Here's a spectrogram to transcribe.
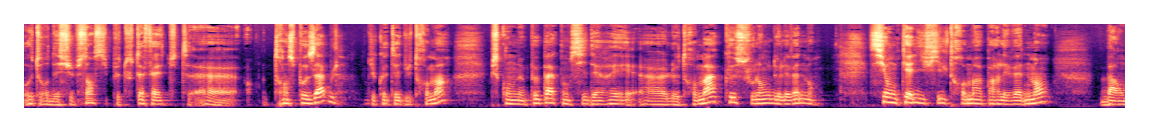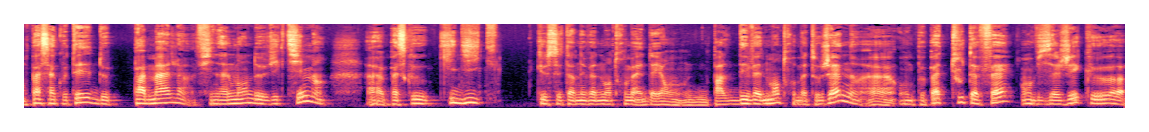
autour des substances, il peut tout à fait être euh, transposable du côté du trauma, puisqu'on ne peut pas considérer euh, le trauma que sous l'angle de l'événement. Si on qualifie le trauma par l'événement, bah on passe à côté de pas mal finalement de victimes, parce que qui dit que c'est un événement traumatique. D'ailleurs, on parle d'événement traumatogène. On ne peut pas tout à fait envisager que,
